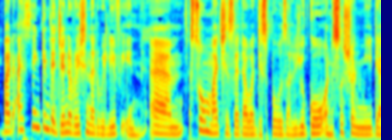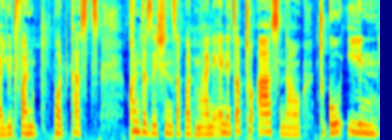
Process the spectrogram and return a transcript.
But I think in the generation that we live in, um, so much is at our disposal. You go on social media, you'd find podcasts conversations about money and it's up to us now to go in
